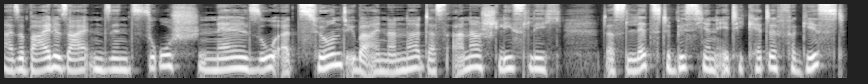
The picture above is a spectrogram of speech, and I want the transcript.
Also beide Seiten sind so schnell, so erzürnt übereinander, dass Anna schließlich das letzte bisschen Etikette vergisst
